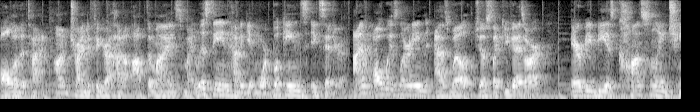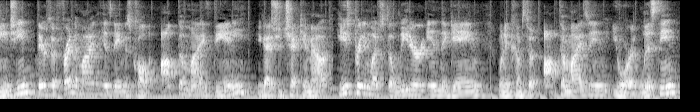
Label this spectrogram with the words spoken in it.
all of the time on trying to figure out how to optimize my listing, how to get more bookings, etc. I'm always learning as well, just like you guys are. Airbnb is constantly changing. There's a friend of mine, his name is called Optimize Danny. You guys should check him out. He's pretty much the leader in the game when it comes to optimizing your listing.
